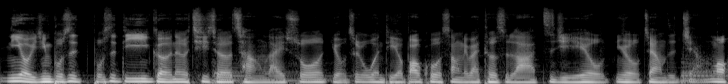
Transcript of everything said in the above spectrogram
，NIO 已经不是不是第一个那个汽车厂来说有这个问题，包括上礼拜特斯拉自己也有也有这样子讲哦。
